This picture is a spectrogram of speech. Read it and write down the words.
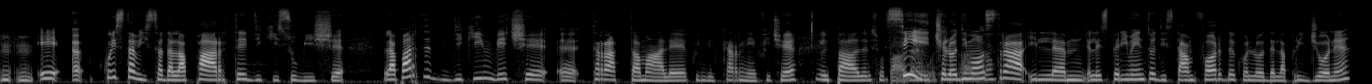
Mm-mm. E eh, questa vista dalla parte di chi subisce. La parte di chi invece eh, tratta male, quindi il carnefice, Il padre, il suo padre. sì, ce lo caso. dimostra il, ehm, l'esperimento di Stanford, quello della prigione,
